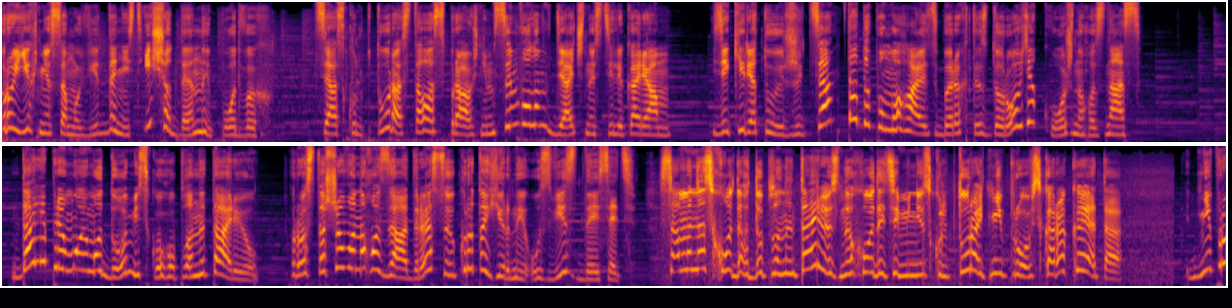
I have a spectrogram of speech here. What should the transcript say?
про їхню самовідданість і щоденний подвиг. Ця скульптура стала справжнім символом вдячності лікарям, які рятують життя та допомагають зберегти здоров'я кожного з нас. Далі прямуємо до міського планетарію, розташованого за адресою Крутогірний узвіз 10. Саме на сходах до планетарію знаходиться міні-скульптура Дніпровська ракета. Дніпро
